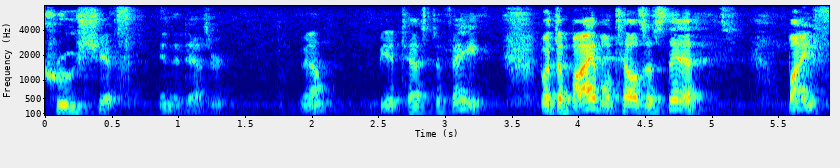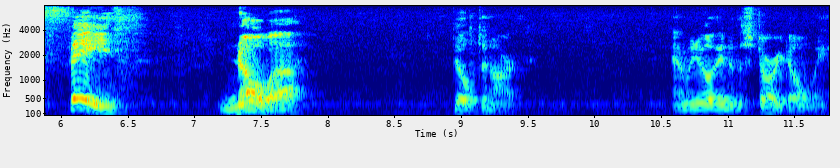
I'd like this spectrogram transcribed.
cruise ship in the desert? Well, be a test of faith. But the Bible tells us this by faith, Noah built an ark. And we know the end of the story, don't we?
